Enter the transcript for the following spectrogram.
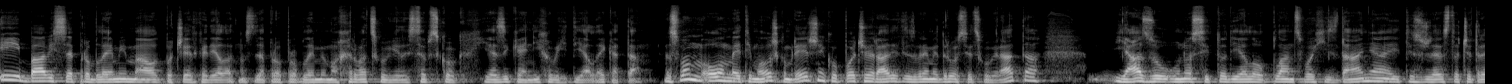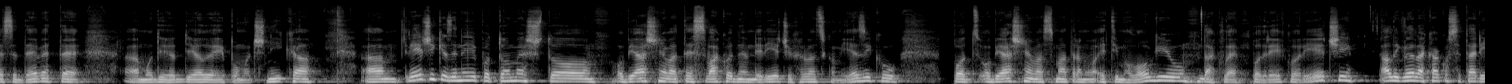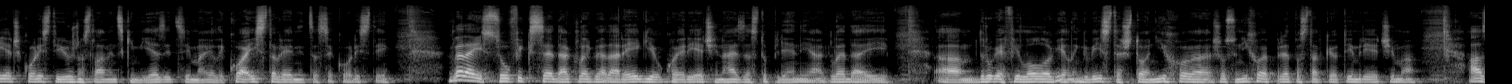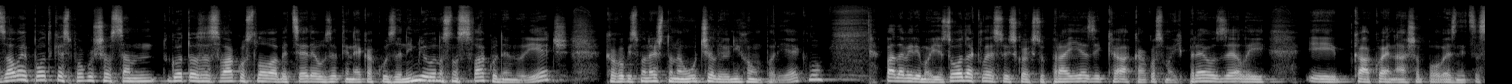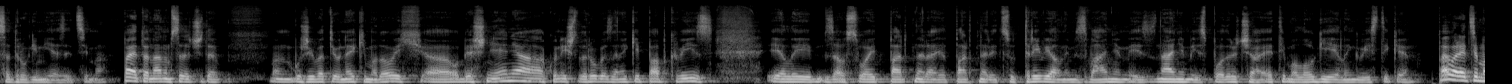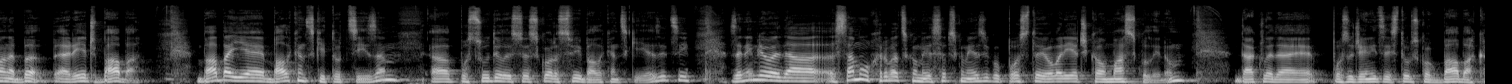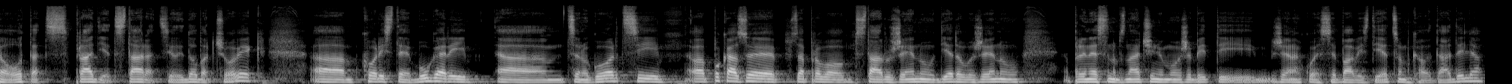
i bavi se problemima od početka djelatnosti, zapravo problemima hrvatskog ili srpskog jezika i njihovih dijalekata. Na svom ovom etimološkom rječniku počeo je raditi za vrijeme drugog svjetskog rata. Jazu unosi to dijelo u plan svojih izdanja i 1949. mu djeluje i pomoćnika. Riječnik je zanimljiv po tome što objašnjava te svakodnevne riječi u hrvatskom jeziku, pod objašnjava smatramo etimologiju, dakle podrijeklo riječi, ali gleda kako se ta riječ koristi južnoslavenskim jezicima ili koja istovrednica se koristi. Gleda i sufikse, dakle gleda regiju u kojoj je riječ najzastupljenija, gleda i um, druge filologe, lingviste, što, njihove, što su njihove pretpostavke o tim riječima. A za ovaj podcast pokušao sam gotovo za svaku slovo abecede uzeti nekakvu zanimljivu, odnosno svakodnevnu riječ, kako bismo nešto naučili o njihovom porijeklu, pa da vidimo iz odakle su, iz kojeg su jezika, kako smo ih preuzeli i kako je naša poveznica sa drugim jezicima. Pa eto, nadam se da ćete uživati u nekim od ovih objašnjenja, ako ništa drugo za neki pub quiz ili za osvojiti partnera ili partnericu trivialnim zvanjem i znanjem iz područja etimologije i lingvistike. Pa evo recimo na B, riječ baba Baba je balkanski turcizam, posudili su je skoro svi balkanski jezici. Zanimljivo je da samo u hrvatskom i srpskom jeziku postoji ova riječ kao maskulinum, dakle da je posuđenica iz turskog baba kao otac, pradjed, starac ili dobar čovjek, koriste Bugari, Crnogorci, pokazuje zapravo staru ženu, djedovu ženu, prenesenom značenju može biti žena koja se bavi s djecom kao dadelja.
